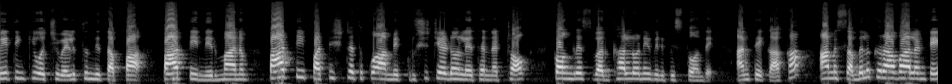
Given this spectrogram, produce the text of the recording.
మీటింగ్కి వచ్చి వెళుతుంది తప్ప పార్టీ నిర్మాణం పార్టీ పటిష్టతకు ఆమె కృషి చేయడం లేదన్న టాక్ కాంగ్రెస్ వర్గాల్లోనే వినిపిస్తోంది. అంతేకాక ఆమె సభలకు రావాలంటే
